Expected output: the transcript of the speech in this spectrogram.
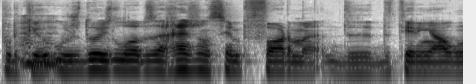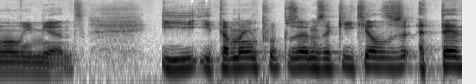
porque os dois lobos arranjam sempre forma de, de terem algum alimento. E, e também propusemos aqui que eles até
